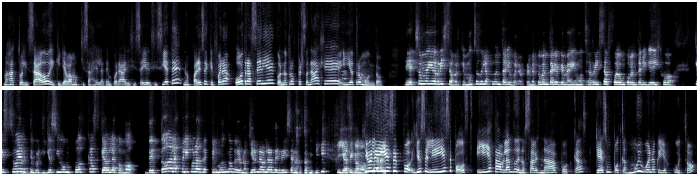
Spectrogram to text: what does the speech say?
más actualizados y que ya vamos quizás en la temporada 16 o 17, nos parece que fuera otra serie con otros personajes y otro mundo. De hecho, me dio risa porque muchos de los comentarios, bueno, el primer comentario que me dio mucha risa fue un comentario que dijo, qué suerte, porque yo sigo un podcast que habla como de todas las películas del mundo, pero no quieren hablar de Grey's Anatomy. Y yo así como... Yo leí ese, yo leí ese post y ella estaba hablando de No Sabes Nada Podcast, que es un podcast muy bueno que yo escucho,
